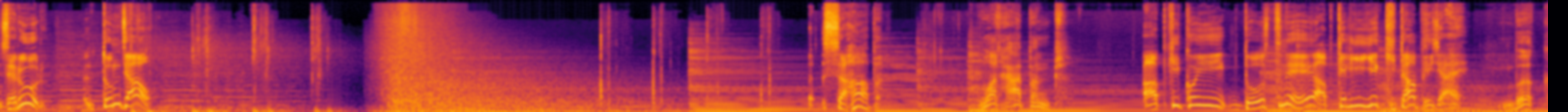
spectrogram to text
जरूर तुम जाओ साहब হোয়াট হ্যাপেন্ড आपकी कोई दोस्त ने आपके लिए ये किताब भेजा है बुक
